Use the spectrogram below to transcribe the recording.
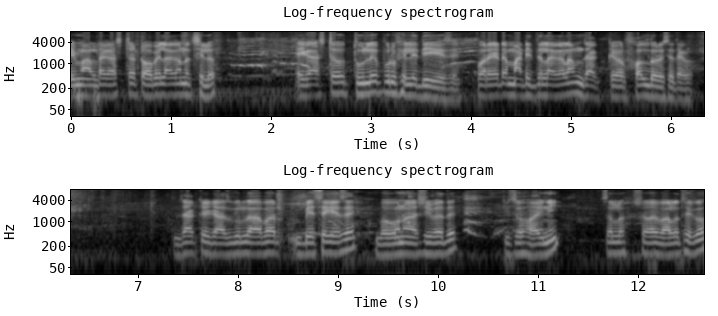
এই মালটা গাছটা টবে লাগানো ছিল। এই গাছটাও তুলে পুরো ফেলে দিয়ে গেছে। পরে এটা মাটিতে লাগালাম, যাক, এবার ফল ধরেছে, দেখো। যাক, এই গাছগুলো আবার বেঁচে গেছে, ভগবানের আশীর্বাদে। কিছু হয়নি। চলো, সবাই ভালো থেকো।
